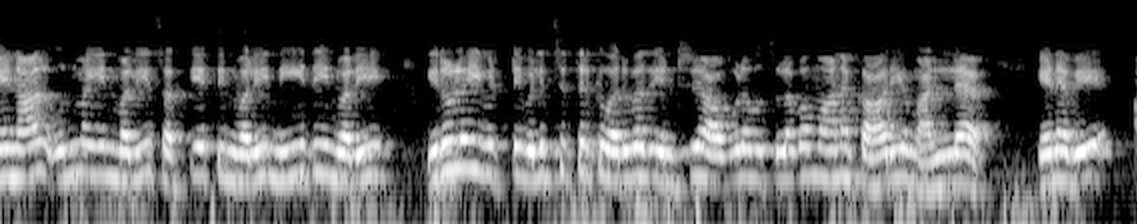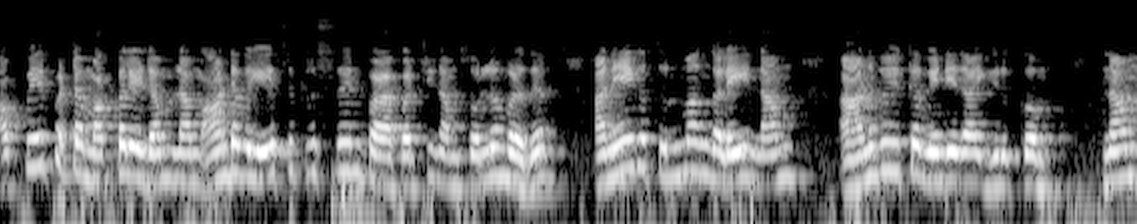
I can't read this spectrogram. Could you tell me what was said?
ஏனால் உண்மையின் வழி சத்தியத்தின் வழி நீதியின் வழி இருளை விட்டு வெளிச்சத்திற்கு வருவது என்று அவ்வளவு சுலபமான காரியம் அல்ல. எனவே அப்பேற்பட்ட மக்களிடம் நம் ஆண்டவர் இயேசு கிறிஸ்துவின் ப பற்றி நாம் சொல்லும் பொழுது அநேக துன்பங்களை நாம் அனுபவிக்க வேண்டியதாக இருக்கும். நாம்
